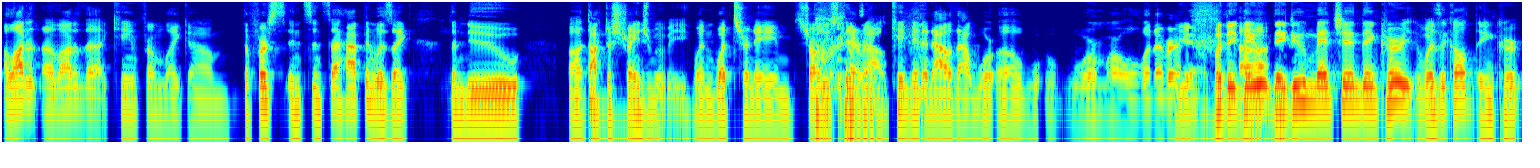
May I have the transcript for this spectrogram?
a lot of a lot of that came from like um the first instance that happened was like the new uh, Doctor Strange movie when what's her name Charlize comes Theron came in and out of that wor- uh, wormhole whatever. Yeah, but they do Uh, they do mention the incur. What is it called? The incur.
